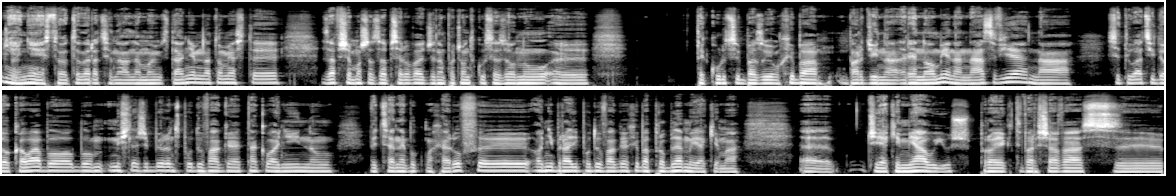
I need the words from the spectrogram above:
Nie, nie jest to ocena racjonalna moim zdaniem, natomiast y, zawsze można zaobserwować, że na początku sezonu y, te kursy bazują chyba bardziej na renomie, na nazwie, na sytuacji dookoła, bo, bo myślę, że biorąc pod uwagę taką, a nie inną wycenę bookmacherów, y, oni brali pod uwagę chyba problemy, jakie ma, e, czy jakie miał już projekt Warszawa z y,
